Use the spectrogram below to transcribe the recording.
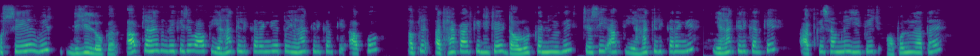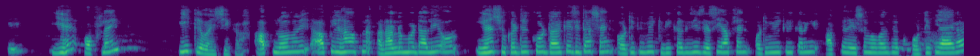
और शेयर विथ डिजी लॉकर आप चाहें तो देखिए जब आप यहाँ क्लिक करेंगे तो यहाँ क्लिक करके आपको अपने आधार कार्ड की डिटेल डाउनलोड करनी होगी। जैसे ही आप यहाँ क्लिक करेंगे, यहाँ क्लिक करके आपके सामने ये पेज ओपन हो जाता है। यह ऑफलाइन ई के। का आप नॉर्मली आप यहाँ अपना आधार नंबर डालिए और यहाँ सिक्योरिटी कोड डाल के सीधा सेंड ओटीपी पे क्लिक कर दीजिए। जैसे ही आप सेंड ओटीपी पे क्लिक करेंगे, आपके रजिस्टर मोबाइल पे एक ओटीपी आएगा।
